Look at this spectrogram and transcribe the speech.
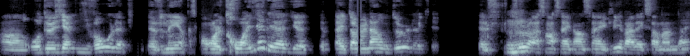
au deuxième niveau, là, puis devenir. Parce qu'on le croyait il y a, peut-être un an ou deux, là, que c'était le futur mm-hmm. à 155 livres avec Hernandez.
